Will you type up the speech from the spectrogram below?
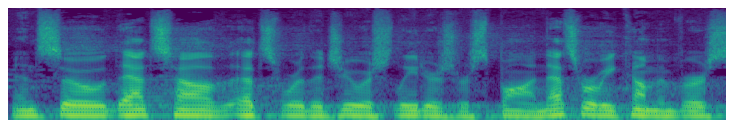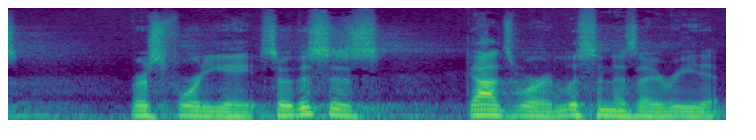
And so that's how that's where the Jewish leaders respond. That's where we come in verse verse 48. So this is God's word. Listen as I read it.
